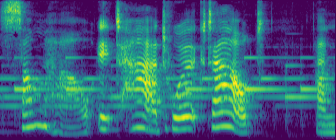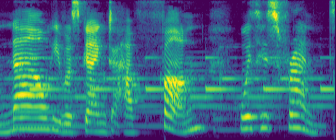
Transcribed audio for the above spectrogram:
somehow it had worked out. And now he was going to have fun with his friends.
